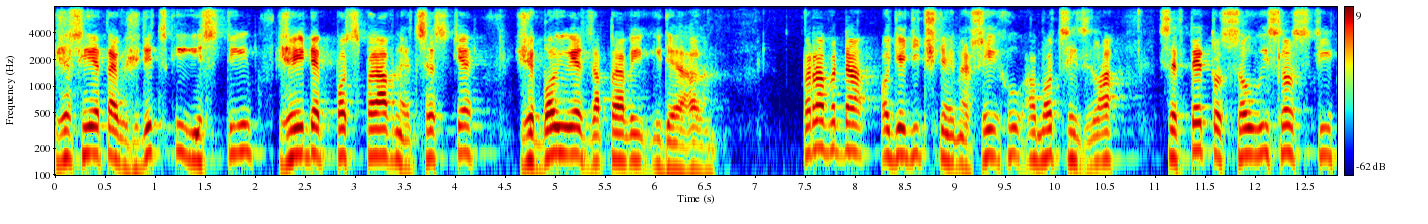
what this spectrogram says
že si je tak vždycky jistý, že jde po správné cestě, že bojuje za pravý ideál. Pravda o dědičném hříchu a moci zla se v této souvislosti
